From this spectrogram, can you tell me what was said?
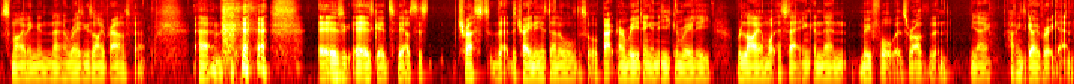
smiling and uh, raising his eyebrows, but um, it is it is good to be able to trust that the trainee has done all the sort of background reading and you can really rely on what they're saying and then move forwards rather than you know having to go over it again.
